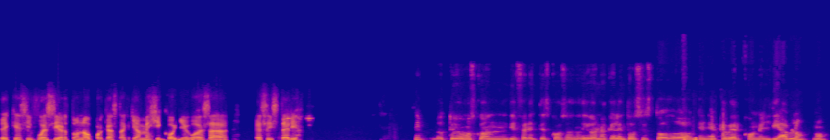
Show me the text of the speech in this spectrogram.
de que si fue cierto o no, porque hasta aquí a México llegó esa, esa histeria. Sí, lo tuvimos con diferentes cosas, ¿no? Digo, en aquel entonces todo tenía que ver con el diablo, ¿no?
